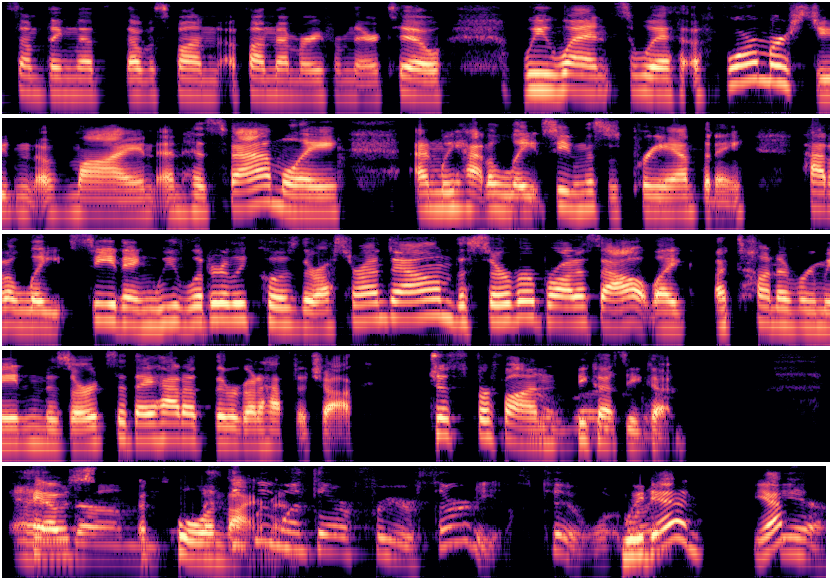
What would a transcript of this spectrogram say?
something that's that was fun, a fun memory from there too. We went with a former student of mine and his family, and we had a late seating. This was pre-Anthony. Had a late seating. We literally closed the restaurant down. The server brought us out like a ton of remaining desserts that they had up. They were going to have to chuck just for fun oh, because cool. he could. And yeah, it was um, a cool I environment. we went there for your thirtieth too. Right? We did. Yeah. Yeah.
